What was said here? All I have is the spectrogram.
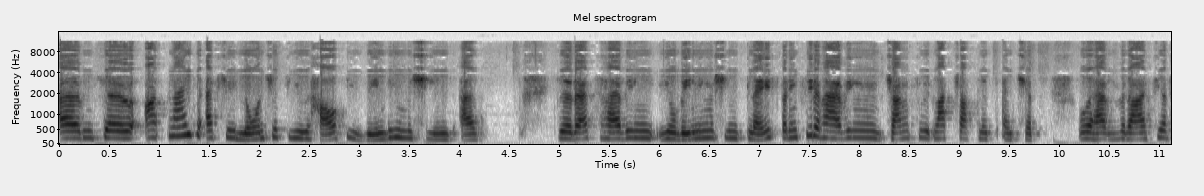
Um, so I plan to actually launch a few healthy vending machines as so that's having your vending machine placed, but instead of having junk food like chocolate and chips, we'll have a variety of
